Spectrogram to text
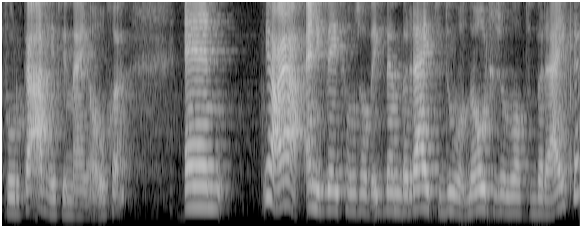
voor elkaar heeft in mijn ogen. En, ja, ja, en ik weet van mezelf, ik ben bereid te doen wat nodig is om dat te bereiken.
